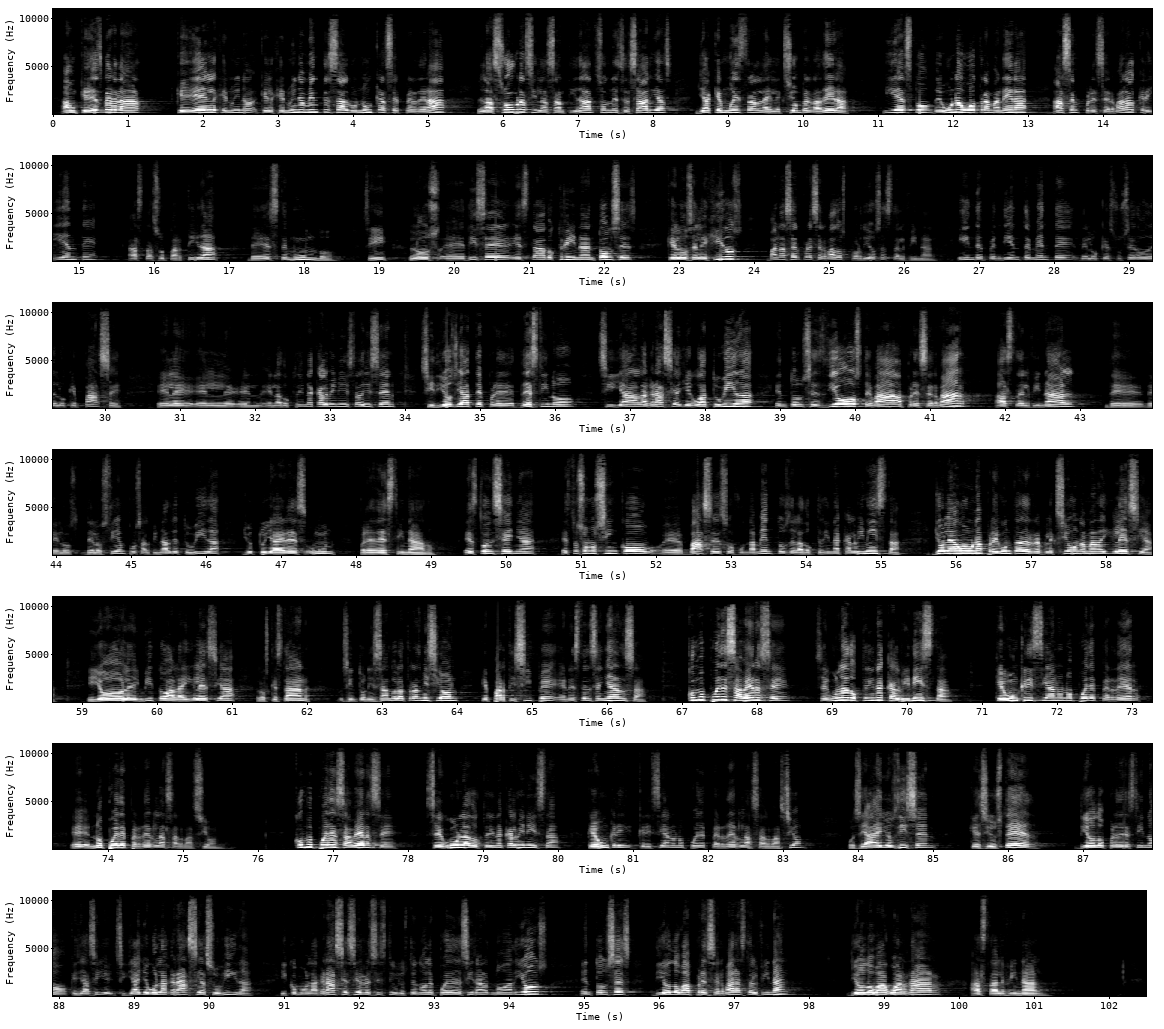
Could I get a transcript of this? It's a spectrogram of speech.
aunque es verdad que, genuina, que el genuinamente salvo nunca se perderá, las obras y la santidad son necesarias ya que muestran la elección verdadera y esto de una u otra manera hacen preservar al creyente hasta su partida de este mundo. ¿sí? Los, eh, dice esta doctrina entonces que los elegidos van a ser preservados por Dios hasta el final, independientemente de lo que suceda o de lo que pase. en, la doctrina calvinista dicen, si Dios ya te predestinó, si ya la gracia llegó a tu vida, entonces Dios te va a preservar hasta el final de, los, de los, tiempos, al final de tu vida, tú ya eres un predestinado. Esto enseña estos son los cinco eh, bases o fundamentos de la doctrina calvinista. Yo le hago una pregunta de reflexión, amada iglesia, y yo le invito a la iglesia, a los que están sintonizando la transmisión, que participe en esta enseñanza. ¿Cómo puede saberse, según la doctrina calvinista, que un cristiano no puede perder, eh, no puede perder la salvación? ¿Cómo puede saberse, según la doctrina calvinista, que un cristiano no puede perder la salvación. Pues ya ellos dicen que si usted, Dios lo predestinó, que ya si, ya llegó la gracia a su vida y como la gracia es irresistible, usted no le puede decir no a Dios, entonces Dios lo va a preservar hasta el final. Dios lo va a guardar hasta el final.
